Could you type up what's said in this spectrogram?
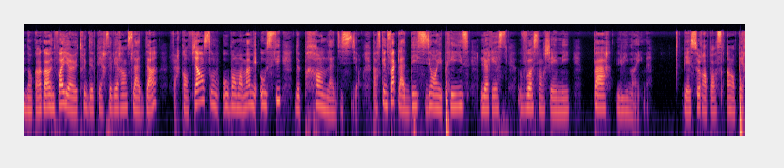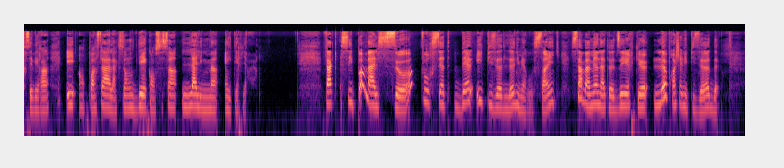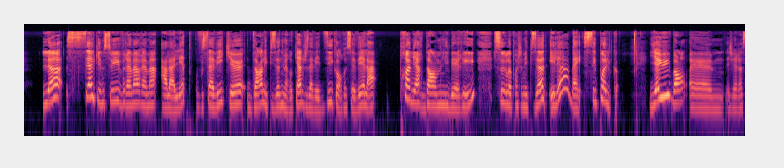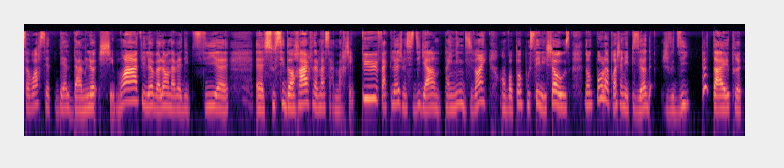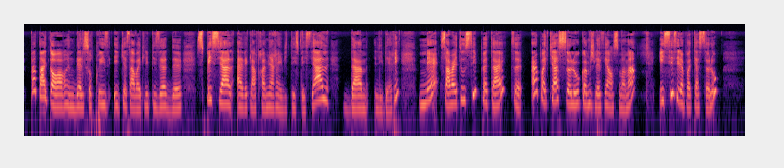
Donc, encore une fois, il y a un truc de persévérance là-dedans, faire confiance au, bon moment, mais aussi de prendre la décision. Parce qu'une fois que la décision est prise, le reste va s'enchaîner par lui-même. Bien sûr, en, en persévérant et en passant à l'action dès qu'on se sent l'alignement intérieur. Fait que c'est pas mal ça pour cet bel épisode-là, numéro 5. Ça m'amène à te dire que le prochain épisode, Là, celles qui me suivent vraiment, vraiment à la lettre, vous savez que dans l'épisode numéro 4, je vous avais dit qu'on recevait la première dame libérée sur le prochain épisode. Et là, ben, c'est pas le cas. Il y a eu, bon, euh, je vais recevoir cette belle dame-là chez moi. Puis là, ben là, on avait des petits euh, euh, soucis d'horaire. Finalement, ça ne marchait plus. Fait que là, je me suis dit, garde, timing divin, on va pas pousser les choses. Donc, pour le prochain épisode, je vous dis peut-être, peut-être qu'on va avoir une belle surprise et que ça va être l'épisode spécial avec la première invitée spéciale, Dame Libérée. Mais ça va être aussi peut-être un podcast solo comme je le fais en ce moment. Et si c'est le podcast solo,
